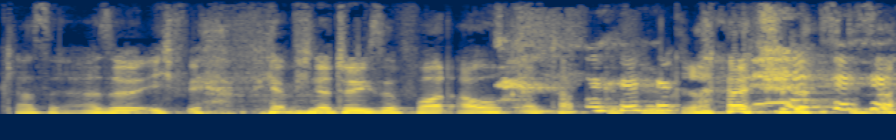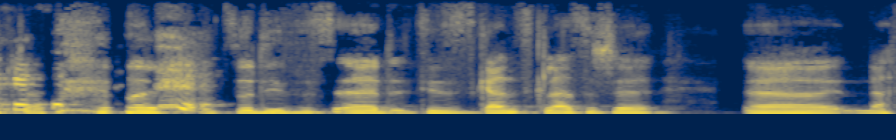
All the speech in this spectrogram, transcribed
Klasse. Also ich, ich habe mich natürlich sofort auch ertappt gefühlt, gerade als du das gesagt hast. Weil so dieses, äh, dieses ganz klassische, äh, nach,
